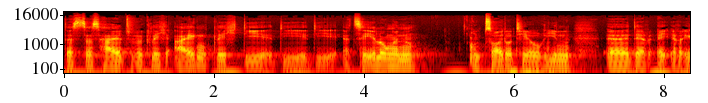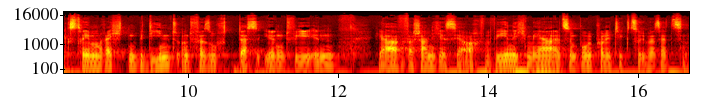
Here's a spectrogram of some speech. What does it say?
dass das halt wirklich eigentlich die, die, die Erzählungen und Pseudotheorien äh, der extremen Rechten bedient und versucht, das irgendwie in, ja, wahrscheinlich ist ja auch wenig mehr als Symbolpolitik zu übersetzen.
